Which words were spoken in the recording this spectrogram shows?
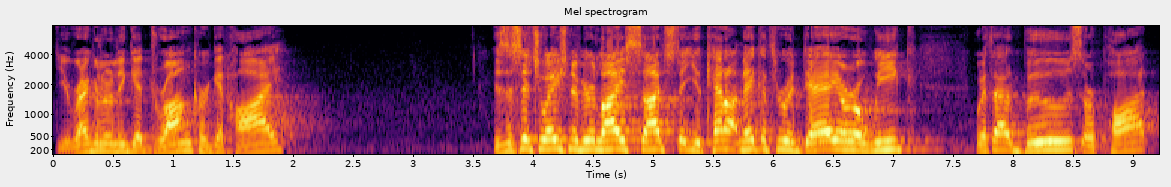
Do you regularly get drunk or get high? Is the situation of your life such that you cannot make it through a day or a week without booze or pot?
